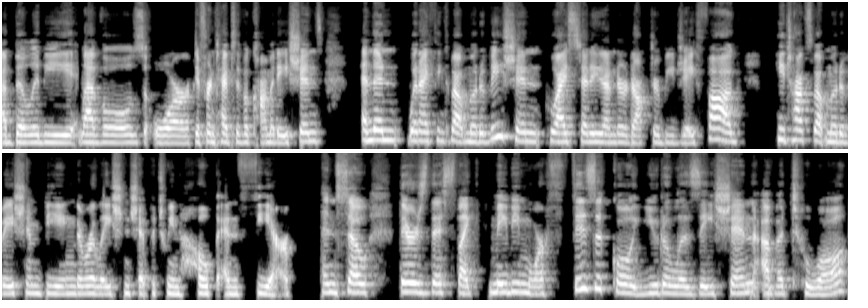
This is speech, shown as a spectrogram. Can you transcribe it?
ability levels or different types of accommodations. And then when I think about motivation, who I studied under Dr. BJ Fogg, he talks about motivation being the relationship between hope and fear. And so there's this like maybe more physical utilization of a tool.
